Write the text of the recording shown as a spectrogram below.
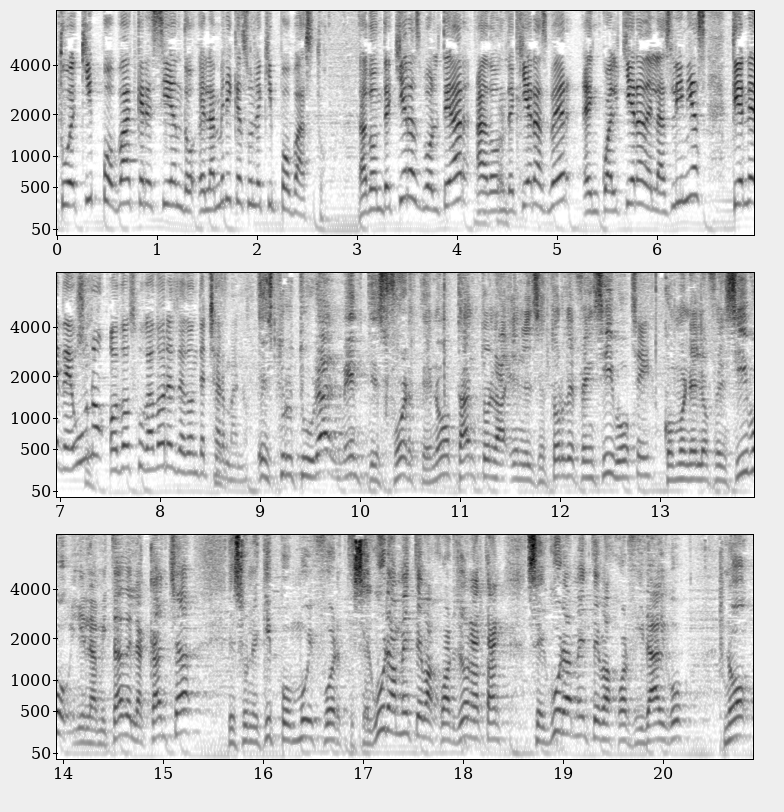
tu equipo va creciendo. El América es un equipo vasto. A donde quieras voltear, a donde quieras ver, en cualquiera de las líneas, tiene de uno o dos jugadores de donde echar mano. Estructuralmente es fuerte, ¿no? Tanto en, la- en el sector defensivo como en el ofensivo y en la mitad de la cancha es un equipo muy fuerte. Seguramente va a jugar Jonathan, seguramente va a jugar Fidalgo. No,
